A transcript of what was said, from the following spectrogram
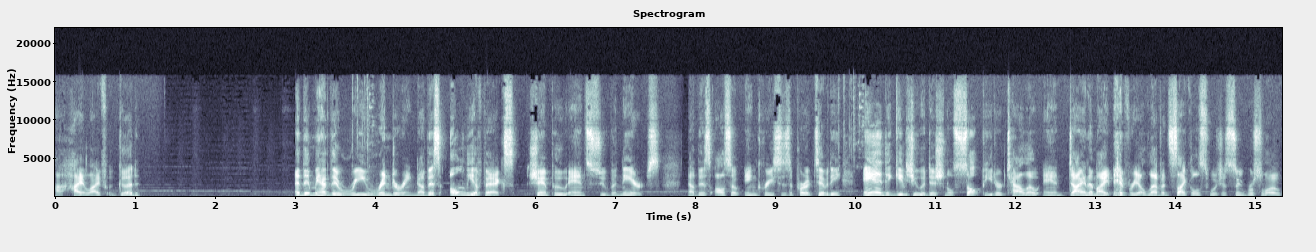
a high life good. And then we have the re-rendering. Now this only affects shampoo and souvenirs. Now this also increases the productivity and it gives you additional saltpeter, tallow, and dynamite every 11 cycles, which is super slow,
